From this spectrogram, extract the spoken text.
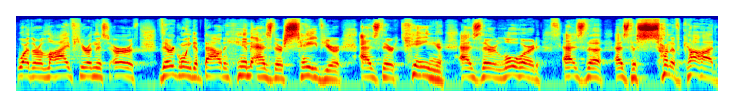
while they're alive here on this earth, they're going to bow to him as their Savior, as their King, as their Lord, as the, as the Son of God.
